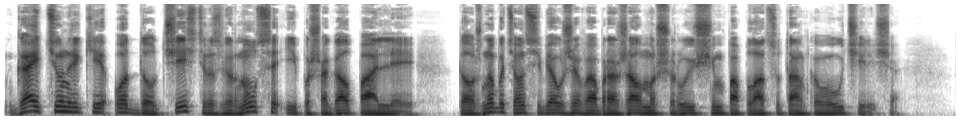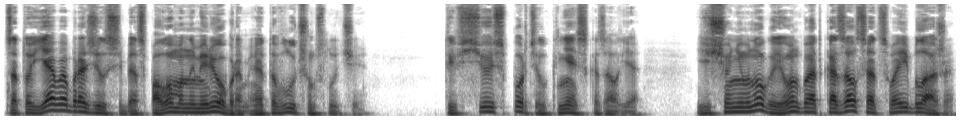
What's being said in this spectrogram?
Гай Тюнрике отдал честь, развернулся и пошагал по аллее. Должно быть, он себя уже воображал марширующим по плацу танкового училища. Зато я вообразил себя с поломанными ребрами, это в лучшем случае. «Ты все испортил, князь», — сказал я. «Еще немного, и он бы отказался от своей блажи».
